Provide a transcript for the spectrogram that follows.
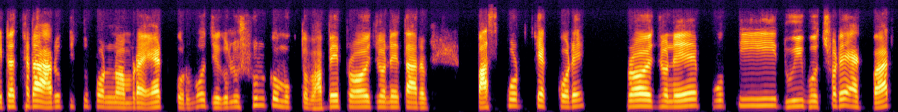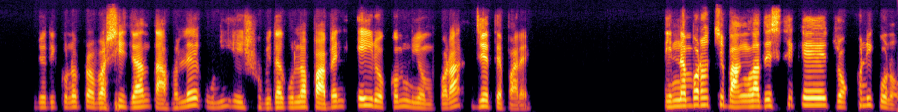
এটা ছাড়া আরও কিছু পণ্য আমরা অ্যাড করব, যেগুলো শুল্ক মুক্ত ভাবে প্রয়োজনে তার পাসপোর্ট চেক করে, প্রয়োজনে প্রতি দুই বছরে একবার যদি কোনো প্রবাসী যান, তাহলে উনি এই সুবিধাগুলো পাবেন এই রকম নিয়ম করা যেতে পারে। তিন নম্বর হচ্ছে বাংলাদেশ থেকে যখনই কোনো,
